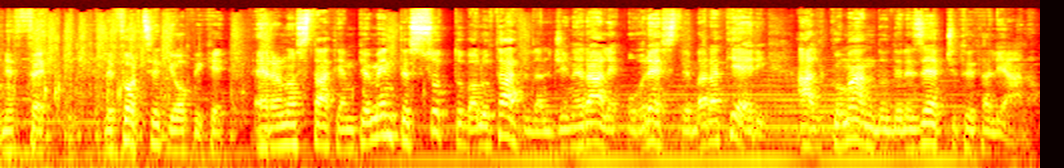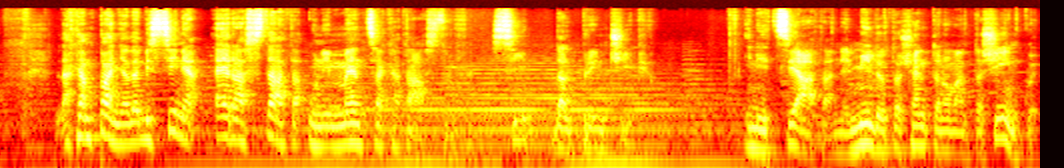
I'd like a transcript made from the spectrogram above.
In effetti, le forze etiopiche erano state ampiamente sottovalutate dal generale Oreste Baratieri al comando dell'esercito italiano. La campagna d'Abissinia era stata un'immensa catastrofe, sin dal principio iniziata nel 1895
